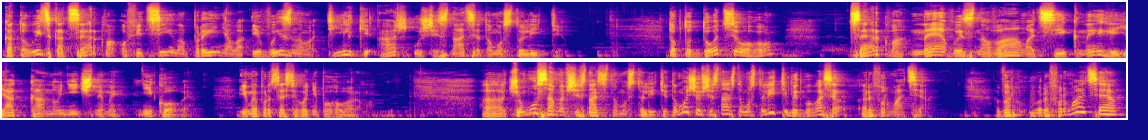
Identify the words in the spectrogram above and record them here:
католицька церква офіційно прийняла і визнала тільки аж у 16 столітті. Тобто до цього церква не визнавала ці книги як канонічними ніколи. І ми про це сьогодні поговоримо. Е, Чому саме в 16 столітті? Тому що в 16 столітті відбулася реформація. Реформація,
